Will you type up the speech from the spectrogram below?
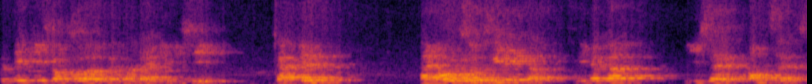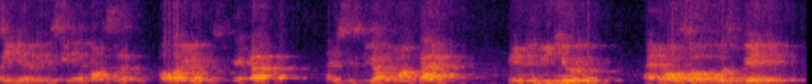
Pratik is also a member of the IGBC chapter and also Srilekha. Srilekha is a counselor, senior, very senior counselor. How are you, Srilekha? Nice to see you after a long time. Great to meet you. And also, of course, Ved,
